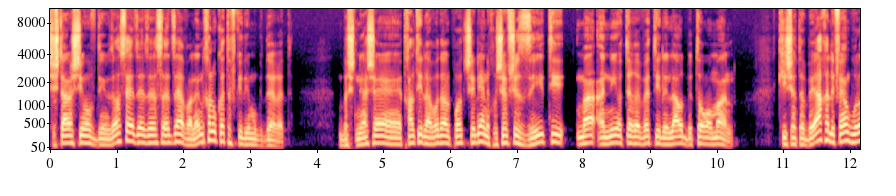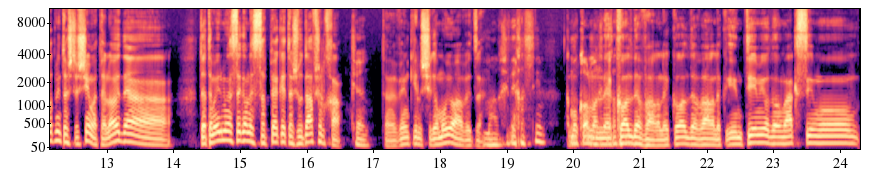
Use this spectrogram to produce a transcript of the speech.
ששתי אנשים עובדים זה עושה את זה זה עושה את זה אבל אין חלוקת תפקידים מוגדרת. בשנייה שהתחלתי לעבוד על הפרויקט שלי אני חושב שזיהיתי מה אני יותר הבאתי ללאוד בתור אומן. כי כשאתה ביחד לפעמים הגבולות מטשטשים אתה לא יודע אתה תמיד מנסה גם לספק את השותף שלך. כן. אתה מבין? כאילו שגם הוא יאהב את זה. מערכת יחסים. כמו כל מערכת יחסים. לכל דבר, לכל דבר, אינטימיות במקסימום,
